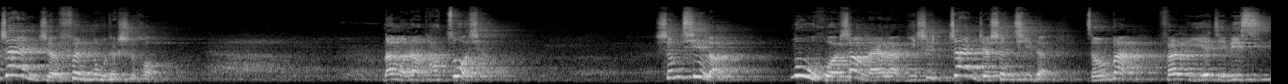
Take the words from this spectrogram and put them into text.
站着愤怒的时候。”那么让他坐下，生气了，怒火上来了，你是站着生气的，怎么办？翻里耶吉利斯，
